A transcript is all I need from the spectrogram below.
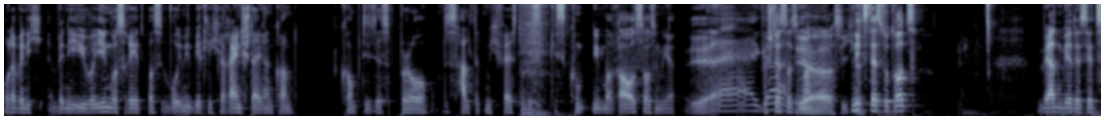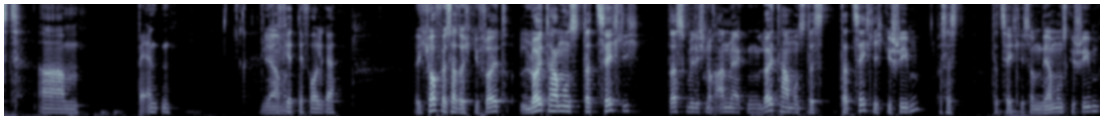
oder wenn ich, wenn ich über irgendwas rede, was, wo ich mich wirklich reinsteigern kann, kommt dieses Bro und es haltet mich fest und es, es kommt nicht mehr raus aus mir. Ja, Verstehst du, was ich meine? Ja, sicher. Nichtsdestotrotz werden wir das jetzt ähm, beenden. Ja, Mann. Vierte Folge. Ich hoffe, es hat euch gefreut. Leute haben uns tatsächlich, das will ich noch anmerken, Leute haben uns das tatsächlich geschrieben. Was heißt tatsächlich, sondern die haben uns geschrieben,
